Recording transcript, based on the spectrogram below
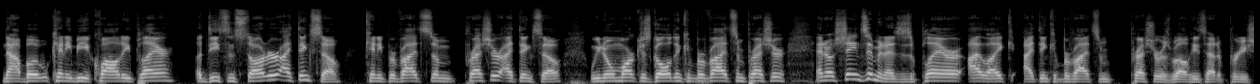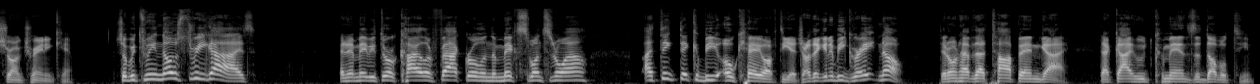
Now, but can he be a quality player? A decent starter? I think so. Can he provide some pressure? I think so. We know Marcus Golden can provide some pressure. And oh, Oshane Ximines is a player I like. I think can provide some pressure as well. He's had a pretty strong training camp. So between those three guys, and then maybe throw Kyler Fackrell in the mix once in a while, I think they could be okay off the edge. Are they going to be great? No. They don't have that top end guy, that guy who commands the double team,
